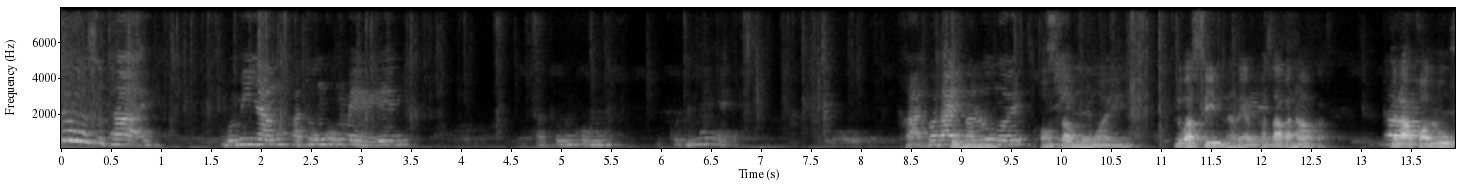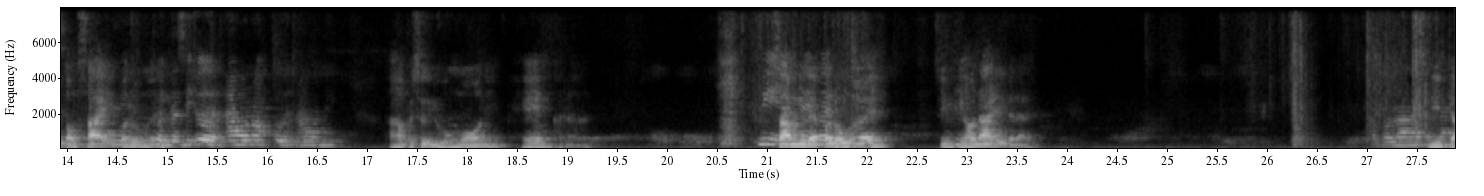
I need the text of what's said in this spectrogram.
ตื้อสุดท้ายบ่มีหยังผ้าถุงของแม่เอง ผ้าถุงของคุณแม่ ขาดบ่ได้ปลาลูกเอ้ยของสาวมวย หรือว่าสิ้นนั่นแหละภาษาบ้านเฮาก็เวลาคลอดลูกต้องใส่ปะลุงเอ้เพิ่ยนก็สิเอิ้นเอาเนาะเอิ้นเอานี่ถ้าเอาไปซื้ออยู่โรงหมอนี่แพงขนาดนั้นนี่ซ้ำนี่แหละปะลุงเอ้ยสิ่งที่เฮาได้ก็ได้บ่ลาดีใจ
